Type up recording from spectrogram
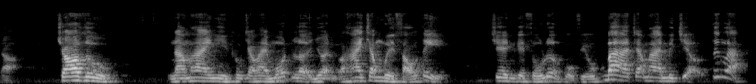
đó. Cho dù năm 2021 lợi nhuận có 216 tỷ trên cái số lượng cổ phiếu 320 triệu, tức là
